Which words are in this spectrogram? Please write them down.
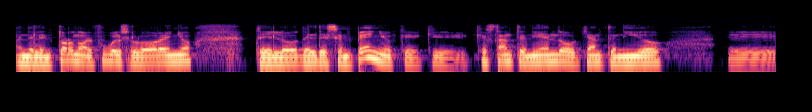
en el entorno del fútbol salvadoreño de lo, del desempeño que, están teniendo, que han tenido eh,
